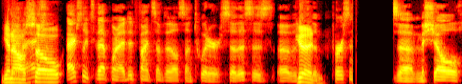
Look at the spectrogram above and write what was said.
you know, actually, so actually, to that point, I did find something else on Twitter. So this is uh, good. The person uh, Michelle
